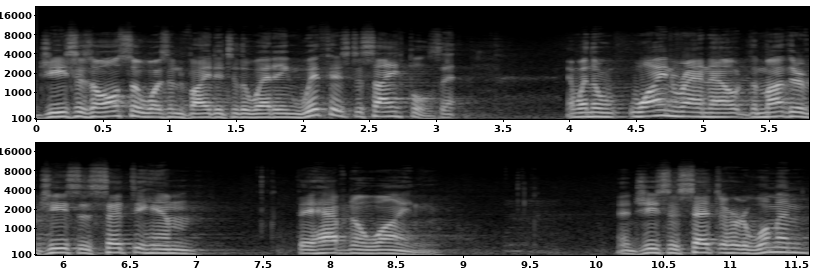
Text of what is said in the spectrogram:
Jesus also was invited to the wedding with his disciples. And when the wine ran out, the mother of Jesus said to him, They have no wine. And Jesus said to her, Woman,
